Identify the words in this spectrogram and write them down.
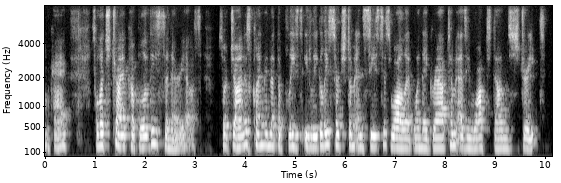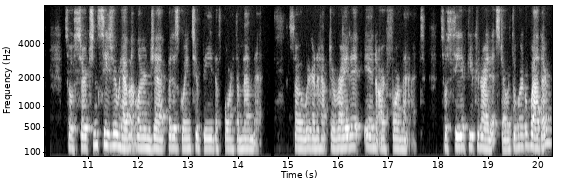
Okay, so let's try a couple of these scenarios. So John is claiming that the police illegally searched him and seized his wallet when they grabbed him as he walked down the street. So search and seizure, we haven't learned yet, but is going to be the Fourth Amendment. So we're going to have to write it in our format. So see if you can write it. Start with the word whether.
